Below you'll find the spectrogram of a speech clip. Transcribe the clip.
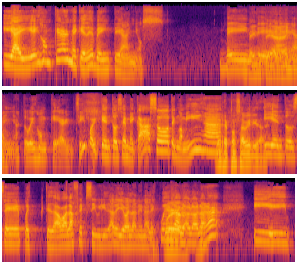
y ahí en Home Care me quedé 20 años. 20, 20 años. años estuve en Home Care. Sí, porque entonces me caso, tengo a mi hija. De responsabilidad. Y entonces, pues, te daba la flexibilidad de llevar la nena a la escuela, bla, bla, bla, bla. Y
